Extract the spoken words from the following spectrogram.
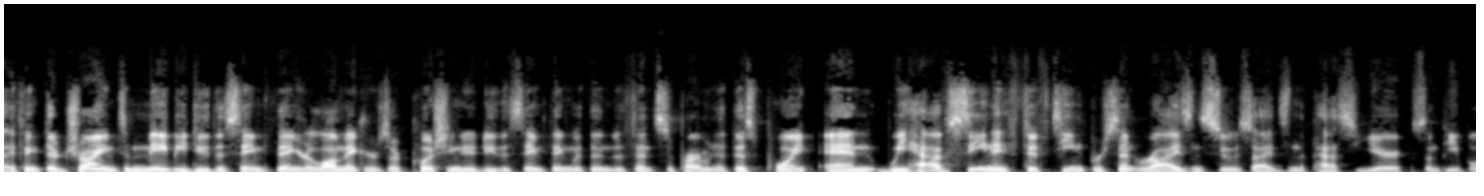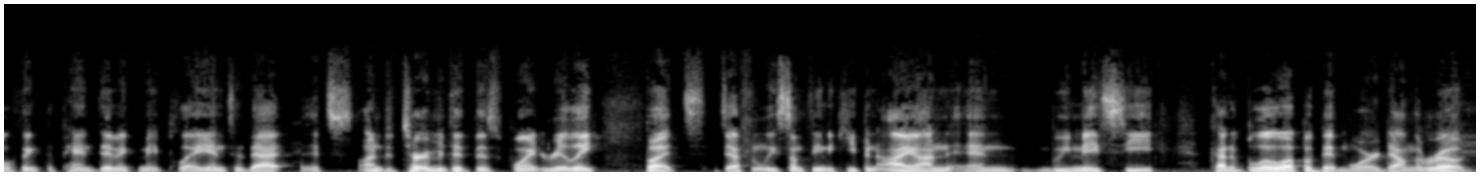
I think they're trying to maybe do the same thing or lawmakers are pushing to do the same thing within the defense department at this point. and we have seen a 15% rise in suicides in the past year. Some people think the pandemic may play into that. It's undetermined at this point really but definitely something to keep an eye on and we may see kind of blow up a bit more down the road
